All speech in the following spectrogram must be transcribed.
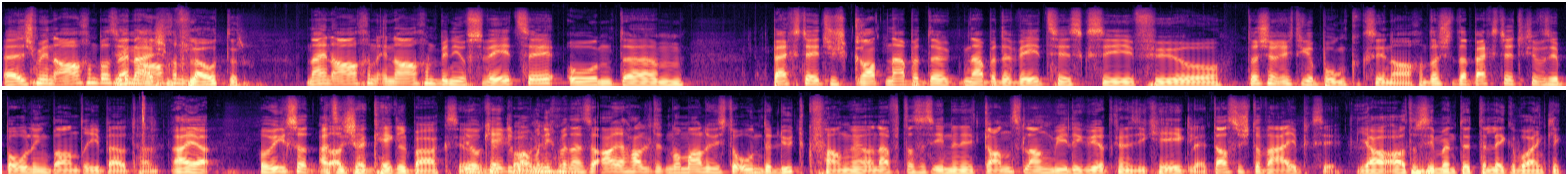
Äh, ist mir in Aachen passiert. Nein, nein, in ist ein Aachen, Floater. nein, in Aachen, in Aachen bin ich aufs WC und ähm, Backstage ist gerade neben den neben der WCs für. Das war ein richtiger Bunker in Aachen. Das war der Backstage, wo sie eine Bowlingbahn reingebaut haben. Ah ja, Wo wirklich so, also es ist ein Kegelbar. gewesen, ja, aber nicht mehr Bowlingbahn. dann so, ah, ihr haltet normalerweise da unten Leute gefangen und einfach, dass es ihnen nicht ganz langweilig wird, können sie kegeln. Das ist der Vibe gewesen. Ja, oder sie müssen dort legen, wo eigentlich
